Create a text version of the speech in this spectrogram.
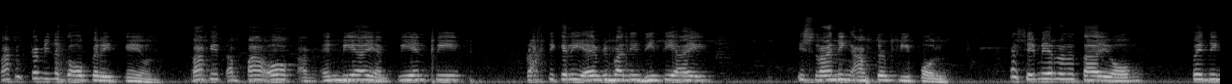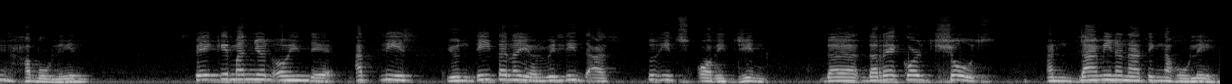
Bakit kami nag-ooperate ngayon? Bakit ang PAOCC, ang NBI, ang PNP, practically everybody, DTI, is running after people? Kasi meron na tayong pwedeng habulin. Peke man yun o hindi, at least yung data na yun will lead us to its origin. The, the record shows ang dami na nating nahuli.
